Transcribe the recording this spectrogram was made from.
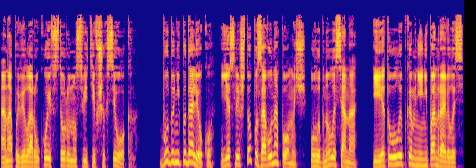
Она повела рукой в сторону светившихся окон. Буду неподалеку, если что, позову на помощь, улыбнулась она. И эта улыбка мне не понравилась.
